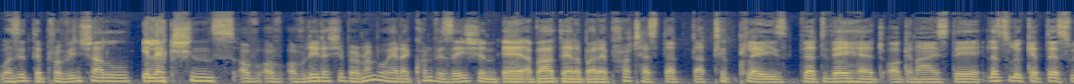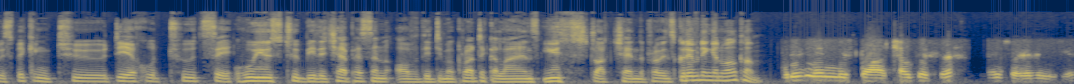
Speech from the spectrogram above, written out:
was it the provincial elections of, of, of leadership? I remember we had a conversation uh, about that, about a protest that, that took place that they had organized there. Let's look at this. We're speaking to Tiego Thotse, who used to be the chairperson of the Democratic Alliance youth structure in the province. Good evening and welcome. Good evening, Mr. Chauke, sir. Thanks for having me here.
